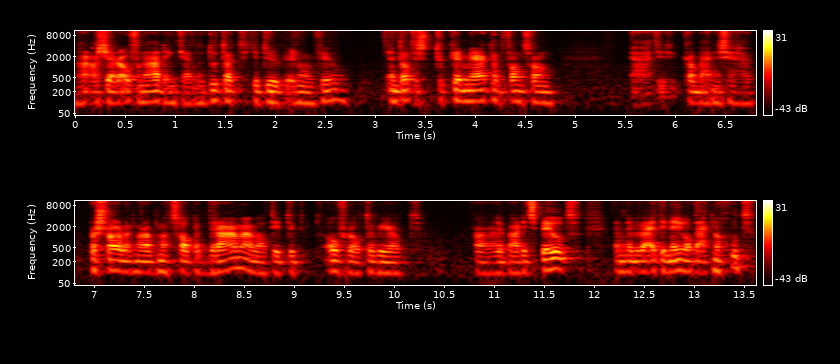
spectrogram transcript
maar als je erover nadenkt, ja, dan doet dat je natuurlijk enorm veel. En dat is natuurlijk kenmerkend van zo'n, ja, ik kan bijna zeggen persoonlijk, maar ook maatschappelijk drama, wat dit natuurlijk overal ter wereld, waar, waar dit speelt. En dan hebben wij het in Nederland eigenlijk nog goed.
